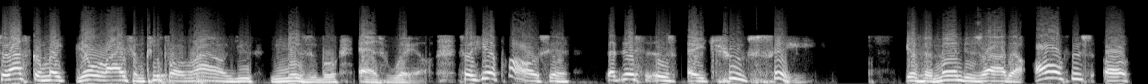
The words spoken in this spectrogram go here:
So that's going to make your life and people around you miserable as well. So here Paul said that this is a true thing. If a man desire the office of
